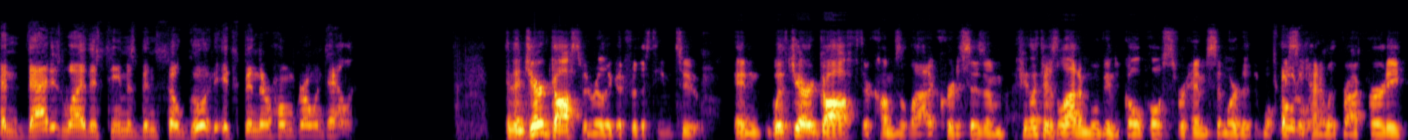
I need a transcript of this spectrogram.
and that is why this team has been so good. It's been their homegrown talent. And then Jared Goff's been really good for this team too. And with Jared Goff, there comes a lot of criticism. I feel like there's a lot of moving the goalposts for him, similar to what totally. we see kind of with Brock Purdy.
